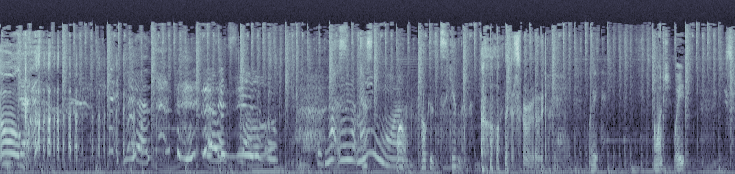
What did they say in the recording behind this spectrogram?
Oh, God. There's not really that many Just, anymore. Whoa, poke his skin then. Oh, that's rude. Okay, wait. I want you, wait. He said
